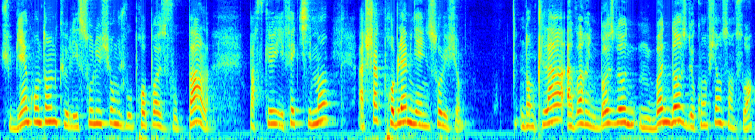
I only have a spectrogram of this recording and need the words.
Je suis bien contente que les solutions que je vous propose vous parlent parce qu'effectivement, à chaque problème, il y a une solution. Donc là, avoir une, bonne dose de confiance en soi,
